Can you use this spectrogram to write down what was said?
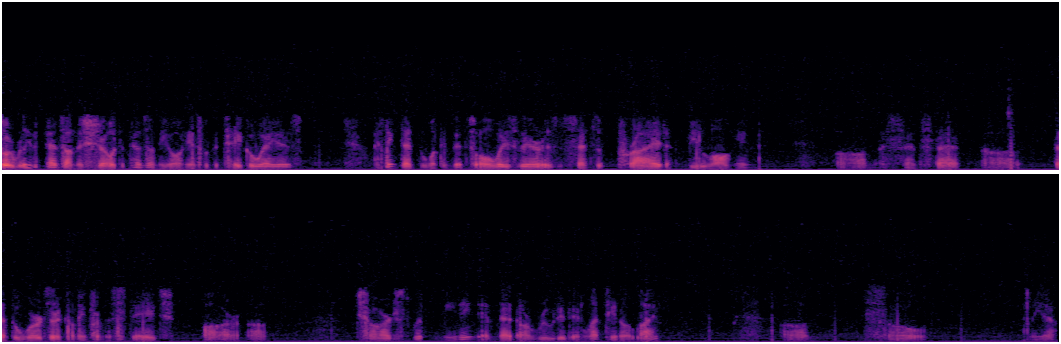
so it really depends on the show. It depends on the audience, what the takeaway is. I think that the one thing that's always there is a sense of pride, belonging, um, a sense that uh, that the words that are coming from the stage are um, charged with meaning and that are rooted in Latino life. Um, so, yeah.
